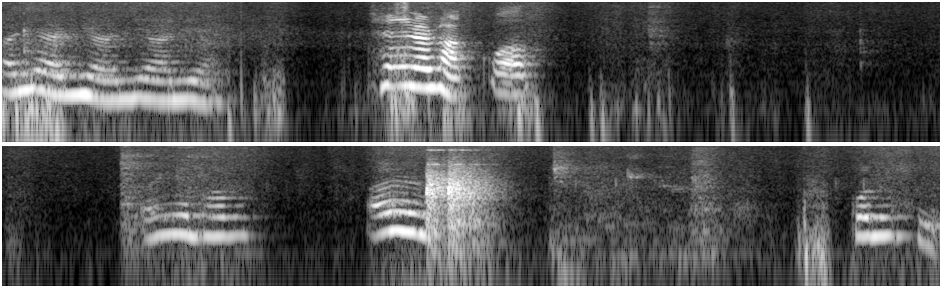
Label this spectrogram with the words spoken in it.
아니 아니 아니 아니야. 채널 바꿔. 아니야 봐. 아니. 건수.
